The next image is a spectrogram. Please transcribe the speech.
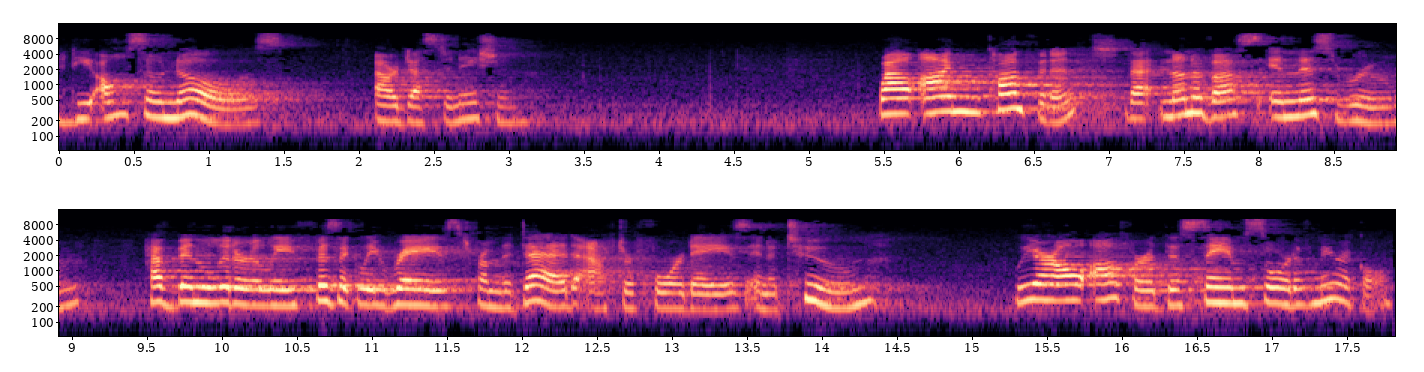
And he also knows our destination. While I'm confident that none of us in this room have been literally physically raised from the dead after four days in a tomb, we are all offered this same sort of miracle.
